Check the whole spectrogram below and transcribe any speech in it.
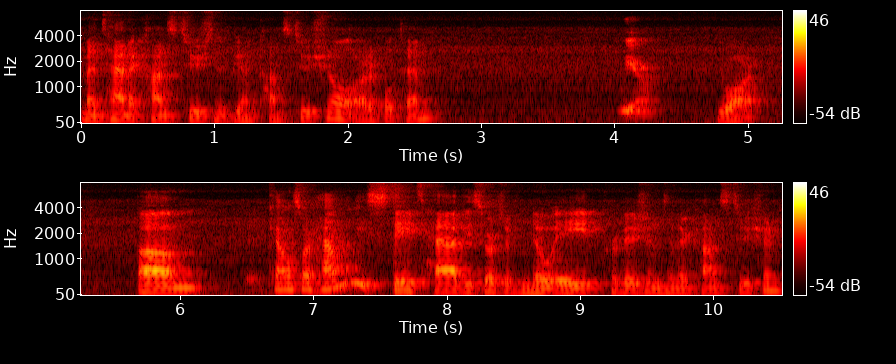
Montana Constitution to be unconstitutional, Article 10? We are. You are. Um, Counselor, how many states have these sorts of no aid provisions in their constitution?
